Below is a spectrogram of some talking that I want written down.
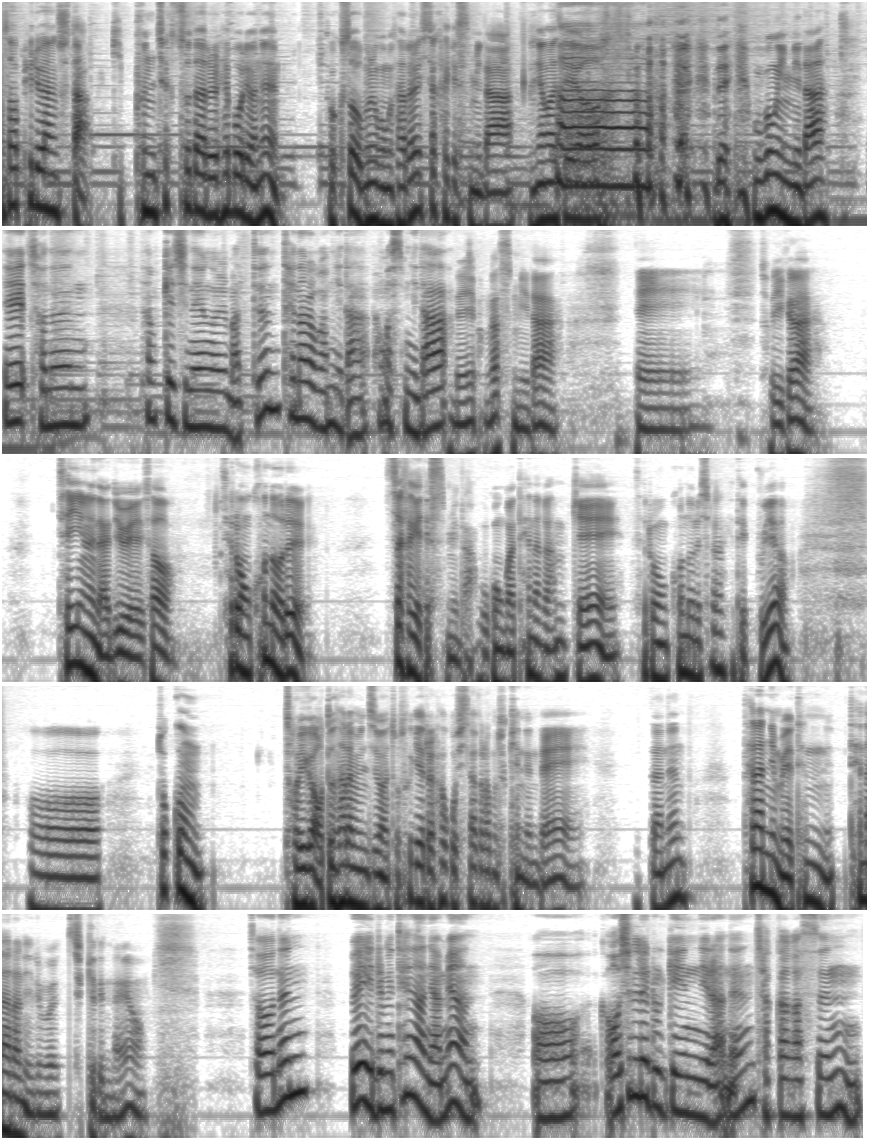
살면서 필요한 수다, 깊은 책 수다를 해보려는 독서 우물공사를 시작하겠습니다. 안녕하세요. 아, 네, 우공입니다. 네, 저는 함께 진행을 맡은 테나라고 합니다. 반갑습니다. 네, 반갑습니다. 네, 저희가 책 읽는 라디오에서 새로운 코너를 시작하게 됐습니다. 우공과 테나가 함께 새로운 코너를 시작하게 됐고요. 어, 조금 저희가 어떤 사람인지만 좀 소개를 하고 시작을 하면 좋겠는데 일단은 테나님 왜 텐, 테나라는 이름을 짓게 됐나요? 저는 왜 이름이 테나냐면 어, 그 어실리 루긴이라는 작가가 쓴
